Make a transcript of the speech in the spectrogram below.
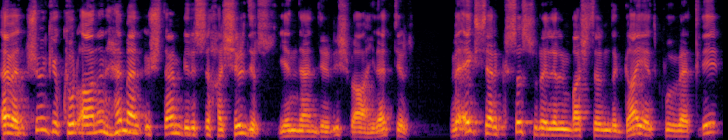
Evet çünkü Kur'an'ın hemen üçten birisi haşirdir, yeniden diriliş ve ahirettir. Ve ekser kısa surelerin başlarında gayet kuvvetli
